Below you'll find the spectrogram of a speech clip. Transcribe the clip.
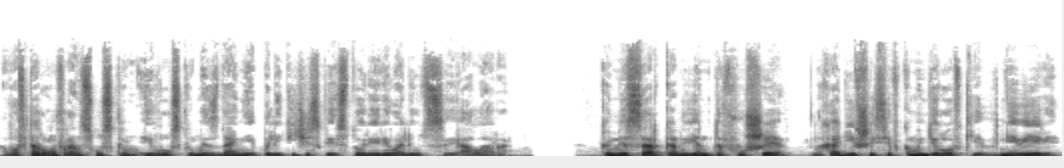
во втором французском и в русском издании «Политическая история революции» Алара. Комиссар конвента Фуше, находившийся в командировке в Невере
